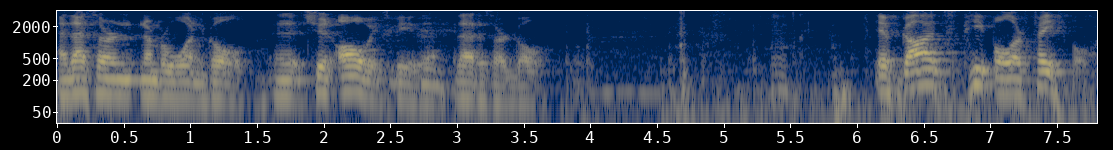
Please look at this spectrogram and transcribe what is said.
And that's our number one goal. And it should always be that. That is our goal. If God's people are faithful,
